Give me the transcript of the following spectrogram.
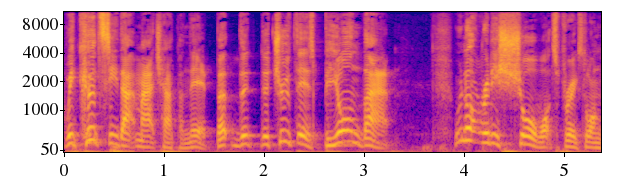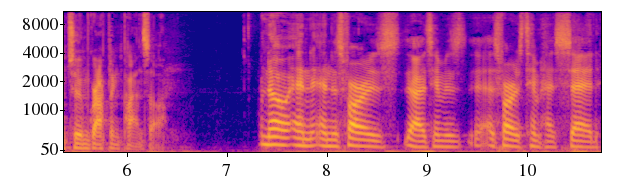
we could see that match happen there. But the, the truth is, beyond that, we're not really sure what Spriggs' long term grappling plans are. No, and, and as far as uh, Tim is, as far as Tim has said,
